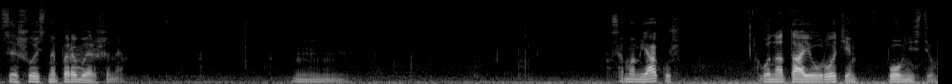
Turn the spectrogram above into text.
Це щось неперевершене. М. Сама м'якуш, вона тає у роті повністю.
